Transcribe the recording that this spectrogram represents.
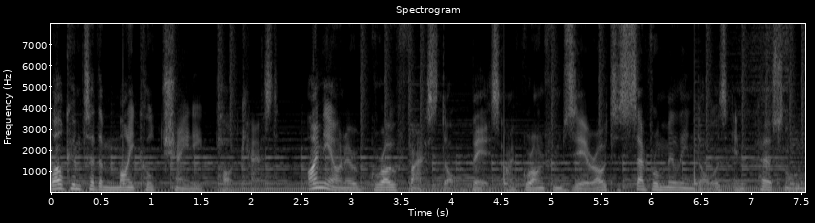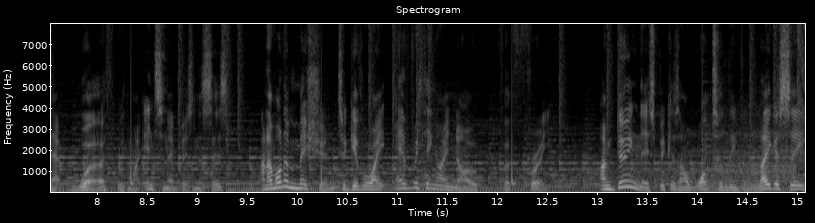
Welcome to the Michael Cheney podcast. I'm the owner of GrowFast.biz. I've grown from zero to several million dollars in personal net worth with my internet businesses, and I'm on a mission to give away everything I know for free. I'm doing this because I want to leave a legacy,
